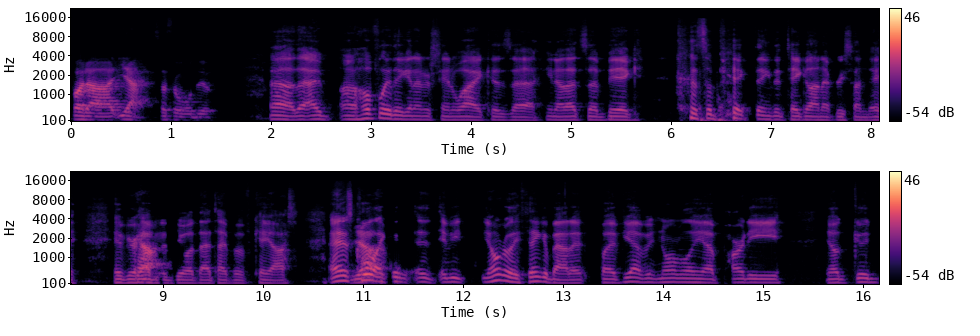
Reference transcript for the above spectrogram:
But uh, yeah, so that's what we'll do. Uh, I, uh, hopefully they can understand why, because uh, you know that's a big it's a big thing to take on every Sunday if you're yeah. having to deal with that type of chaos. And it's cool, yeah. like if you you don't really think about it, but if you have normally a party, you know, good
